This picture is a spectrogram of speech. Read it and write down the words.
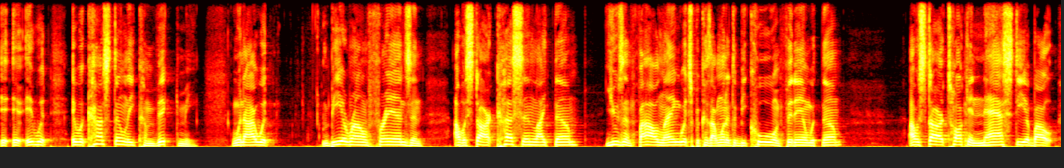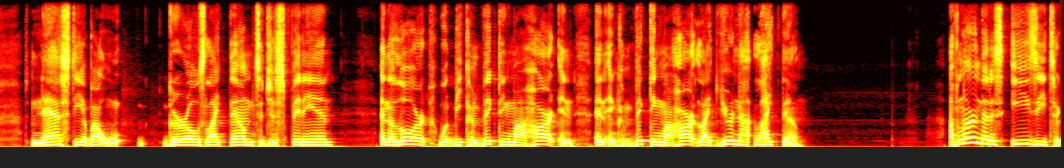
It, it, would it would constantly convict me when I would be around friends and I would start cussing like them, using foul language because I wanted to be cool and fit in with them. I would start talking nasty about nasty about w- girls like them to just fit in. And the Lord would be convicting my heart and, and, and convicting my heart like you're not like them. I've learned that it's easy to,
